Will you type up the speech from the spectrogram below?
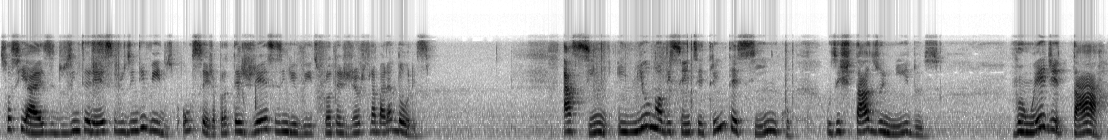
sociais e dos interesses dos indivíduos, ou seja, proteger esses indivíduos, proteger os trabalhadores. Assim, em 1935, os Estados Unidos vão editar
